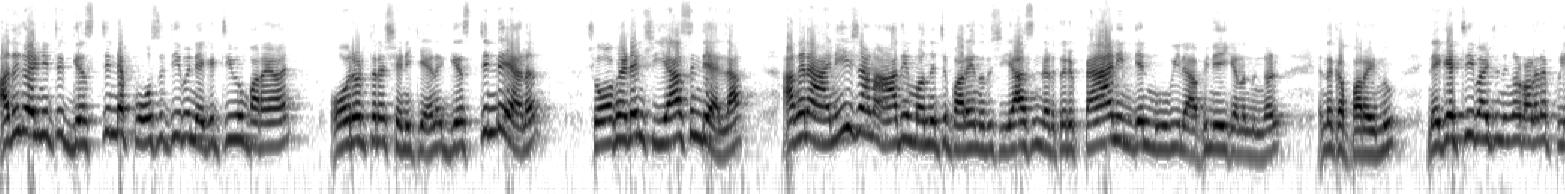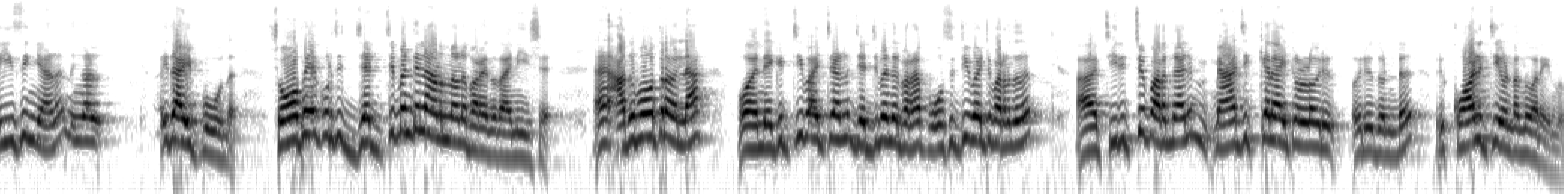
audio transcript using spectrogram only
അത് കഴിഞ്ഞിട്ട് ഗസ്റ്റിന്റെ പോസിറ്റീവും നെഗറ്റീവും പറയാൻ ഓരോരുത്തരെ ക്ഷണിക്കുകയാണ്. ഗസ്റ്റിന്റെയാണ് ശോഭയുടെയും ഷിയാസിന്റെ അല്ല. അങ്ങനെ അനീഷാണ് ആദ്യം വന്നിട്ട് പറയുന്നത് ഷിയാസിന്റെ അടുത്ത് ഒരു പാൻ ഇന്ത്യൻ മൂവിയിൽ അഭിനയിക്കണം നിങ്ങൾ എന്നൊക്കെ പറയുന്നു. നെഗറ്റീവായിട്ട് നിങ്ങൾ വളരെ പ്ലീസിങ് ആണ്. നിങ്ങൾ ഇതായി പോകുന്നത് ശോഭയെക്കുറിച്ച് ജഡ്ജ്മെന്റിലാണെന്നാണ് പറയുന്നത് അനീഷ്. അതുമാത്രമല്ല നെഗറ്റീവായിട്ടാണ് ജഡ്ജ്മെന്റിൽ പറഞ്ഞത് പോസിറ്റീവായിട്ട് പറഞ്ഞത് ചിരിച്ചു പറഞ്ഞാലും മാജിക്കലായിട്ടുള്ള ഒരു ഒരു ഇതുണ്ട് ഒരു ക്വാളിറ്റി ഉണ്ടെന്ന് പറയുന്നു.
